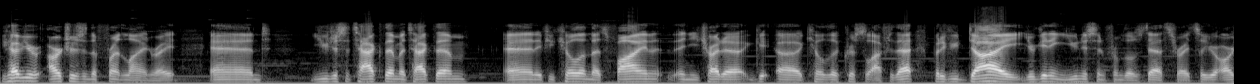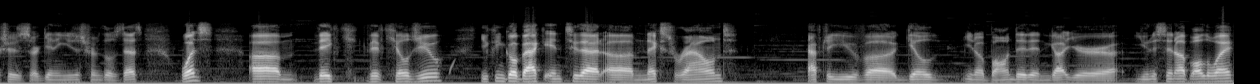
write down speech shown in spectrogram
you have your archers in the front line right? And you just attack them attack them and if you kill them that's fine. And you try to get, uh, kill the crystal after that. But if you die you're getting unison from those deaths right? So your archers are getting unison from those deaths. Once um, they've they've killed you you can go back into that um, next round after you've uh, guild you know bonded and got your uh, unison up all the way.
